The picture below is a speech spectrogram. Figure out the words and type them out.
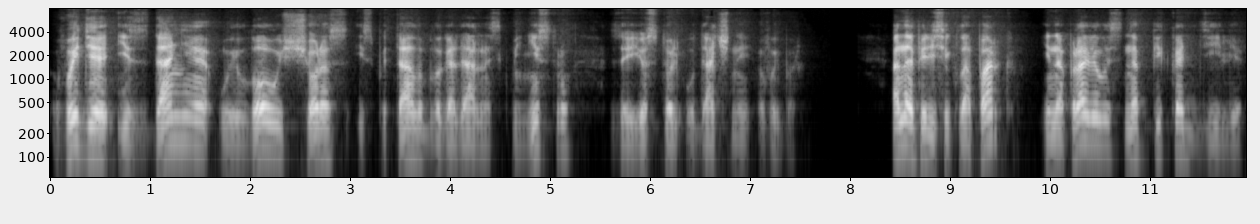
Выйдя из здания, Уиллоу еще раз испытала благодарность к министру за ее столь удачный выбор. Она пересекла парк и направилась на Пикадилли,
